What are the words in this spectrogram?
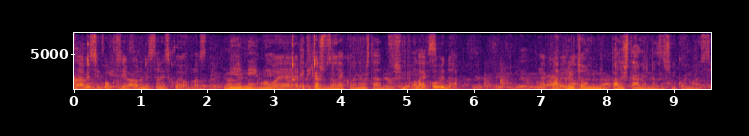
zavisi koliko si informisan iz koje oblasti. Ne, ne, Ovo ne. je- Kad ti kažu za lekove, nema šta da budeš informisan. Lekovi da. A Lekovi da. pritom pališ tamir, ne znaš ni koji moj si.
